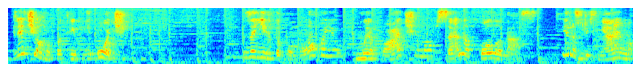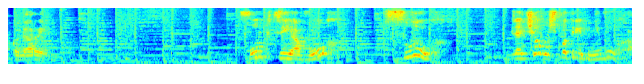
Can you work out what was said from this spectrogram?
Для чого потрібні очі? За їх допомогою ми бачимо все навколо нас і розрізняємо кольори. Функція вух слух. Для чого ж потрібні вуха?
